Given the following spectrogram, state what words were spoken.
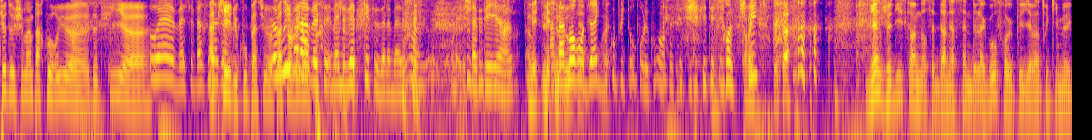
Que de chemin parcouru euh, depuis euh, Ouais, bah ce à personnage. pied du coup, pas sur, Euh, pas oui, sur le voilà, vélo. bah, c'est bah, le être skateuse à la base. hein. On a échappé à, Mais- mais- à ma mort en Ouais. direct beaucoup plus tôt pour le coup, hein, parce que si j'avais été sur un skate. Oui, c'est ça. Bien que je dise quand même dans cette dernière scène de la gaufre qu'il y avait un truc qui me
